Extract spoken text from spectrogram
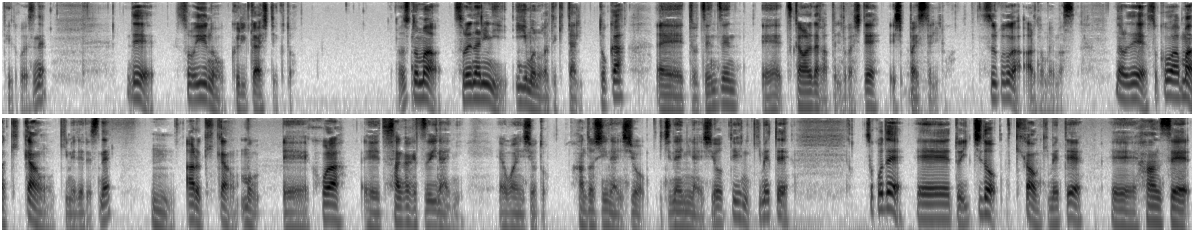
ていうとこですね。で、そういうのを繰り返していくと。そうするとまあ、それなりにいいものができたりとか、えっ、と、全然、え使われなかったりとかして失敗したりとか、することがあると思います。なので、そこはまあ、期間を決めてですね、うん、ある期間、もう、えー、ここは、えー、と3ヶ月以内に終わりにしようと。半年以内にしよう。1年以内にしようっていうふうに決めて、そこで、えっ、ー、と、一度期間を決めて、えー、反省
